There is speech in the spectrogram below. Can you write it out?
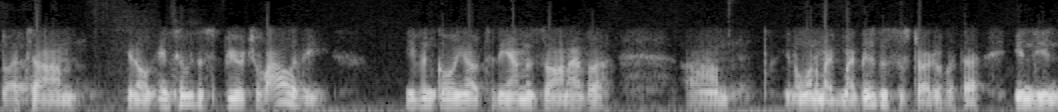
But um, you know, in terms of spirituality, even going out to the Amazon, I have a um, you know one of my my businesses started with a Indian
